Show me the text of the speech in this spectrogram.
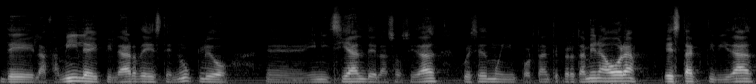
de, la familia y pilar de este núcleo eh, inicial de la sociedad, pues es muy importante. Pero también ahora esta actividad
